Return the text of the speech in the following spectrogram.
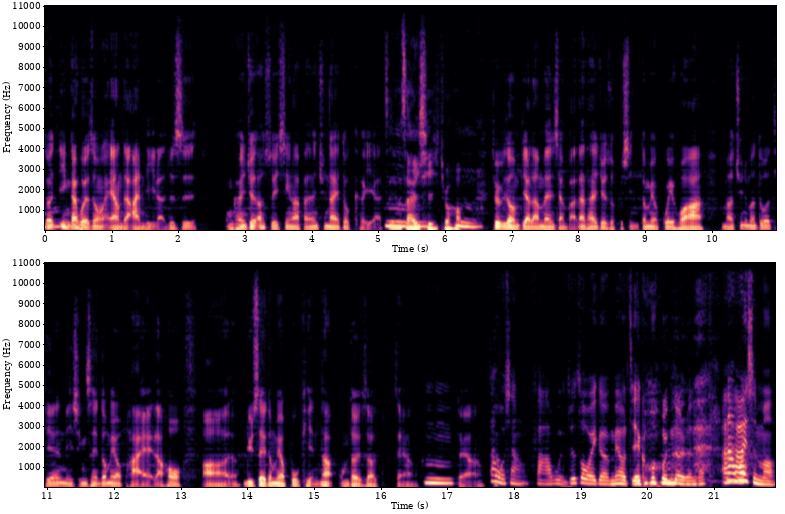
都应该会有这种样的案例了。就是我们可能觉得啊随性啊，反正去哪里都可以啊，只要在一起就好，就有这种比较浪漫的想法。但他就觉得说不行，都没有规划啊，我们要去那么多天，你行程也都没有排，然后啊旅社也都没有 booking，那我们到底是要怎样？嗯，对啊。但我想发问，就作为一个没有结过婚的人呢，那为什么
